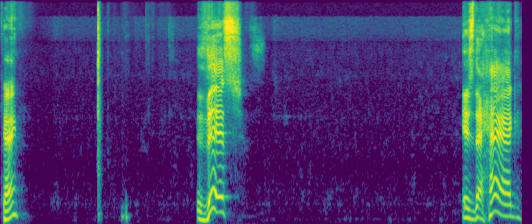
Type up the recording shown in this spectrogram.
Okay. This is the hag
